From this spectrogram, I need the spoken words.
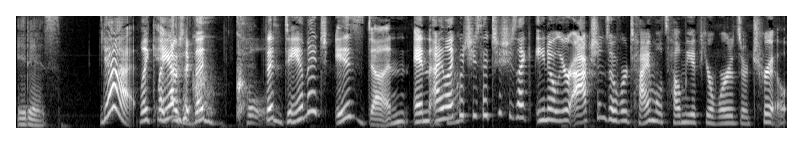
it is. yeah, like, Like, I and was like, the oh. Cold. the damage is done, and I like mm-hmm. what she said too. She's like, you know, your actions over time will tell me if your words are true,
